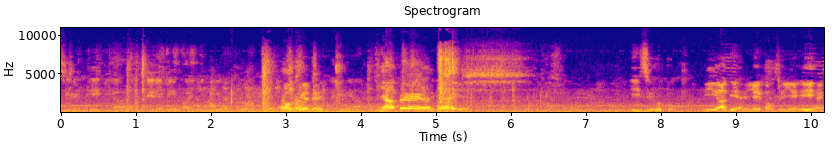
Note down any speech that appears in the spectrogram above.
सीट एक ही आ रही है मेरी भी भाई की कौन सी है तेरी? भी यहाँ पे क्या है ये ई जीरो टू ये आगे है ये कौन सी ये ए है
